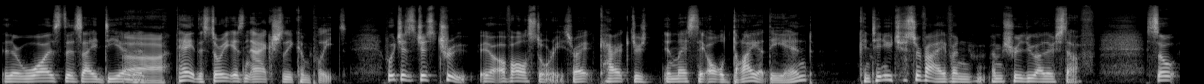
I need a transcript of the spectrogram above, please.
There was this idea Ah. that, hey, the story isn't actually complete, which is just true uh, of all stories, right? Characters, unless they all die at the end, continue to survive and I'm sure do other stuff. So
